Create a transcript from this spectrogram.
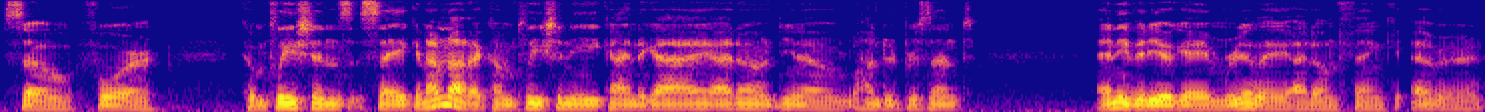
So for completion's sake, and I'm not a completion-y kind of guy. I don't, you know, hundred percent any video game really. I don't think ever.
